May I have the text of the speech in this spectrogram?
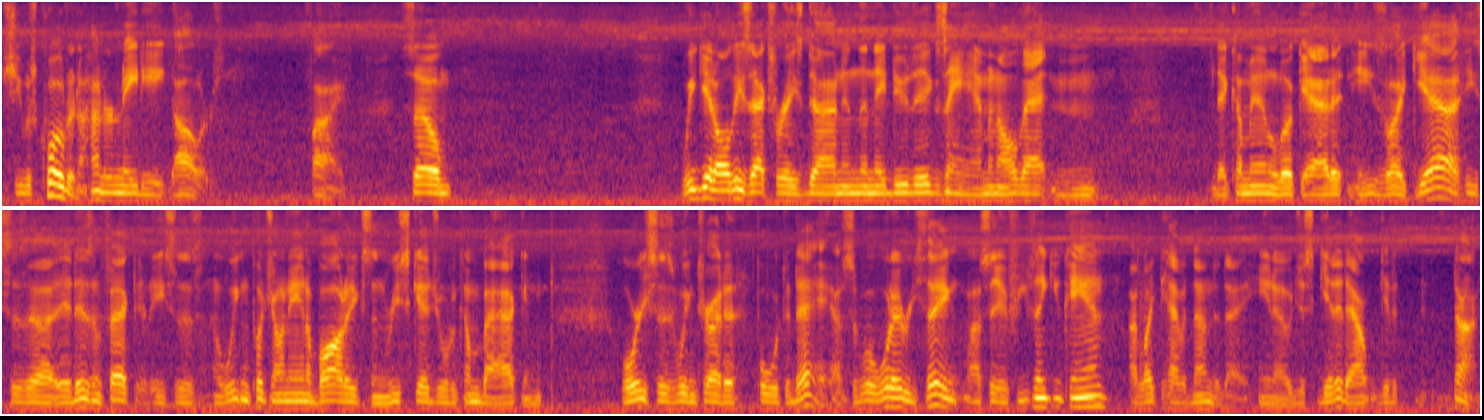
She was quoted $188. Fine. So, we get all these x-rays done and then they do the exam and all that and they come in and look at it. And he's like, yeah, he says, uh, it is infected. He says, we can put you on antibiotics and reschedule to come back. and Or he says, we can try to pull it today. I said, well, whatever you think. I said, if you think you can, I'd like to have it done today. You know, just get it out, get it done.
